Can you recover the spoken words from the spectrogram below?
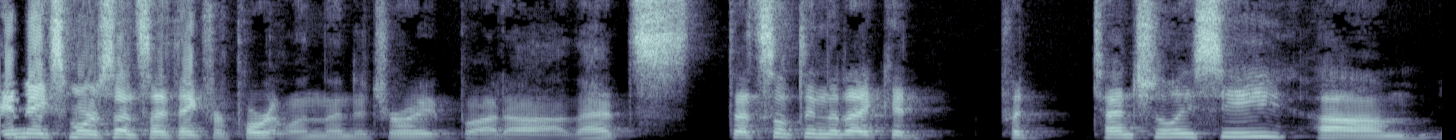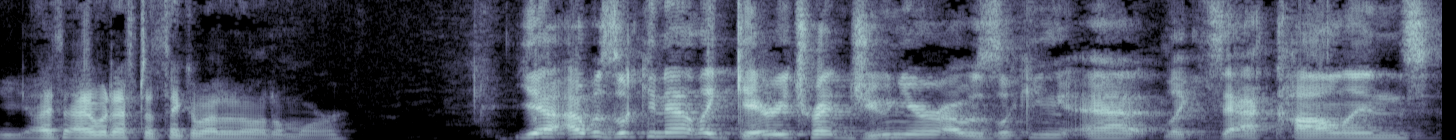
it makes more sense, I think, for Portland than Detroit, but uh, that's that's something that I could potentially see. Um, I, I would have to think about it a little more. Yeah, I was looking at like Gary Trent Jr. I was looking at like Zach Collins,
